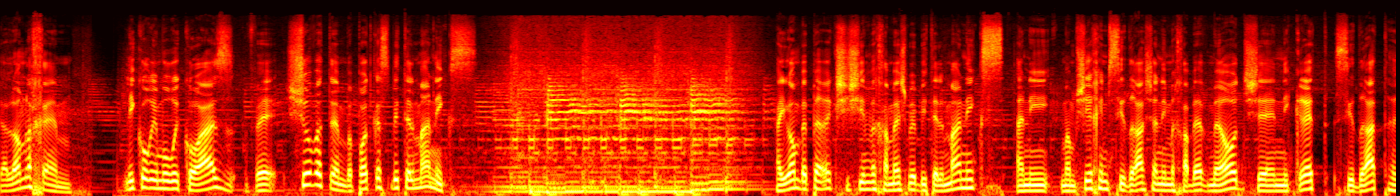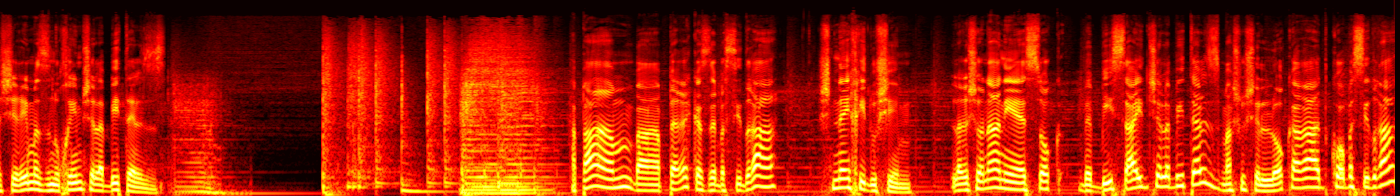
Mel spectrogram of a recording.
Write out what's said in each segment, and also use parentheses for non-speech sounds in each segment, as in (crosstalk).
שלום לכם, לי קוראים אורי קואז, ושוב אתם בפודקאסט ביטלמניקס. היום בפרק 65 בביטלמניקס, אני ממשיך עם סדרה שאני מחבב מאוד, שנקראת סדרת השירים הזנוחים של הביטלס. הפעם, בפרק הזה בסדרה, שני חידושים. לראשונה אני אעסוק ב B-side של הביטלס, משהו שלא קרה עד כה בסדרה,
